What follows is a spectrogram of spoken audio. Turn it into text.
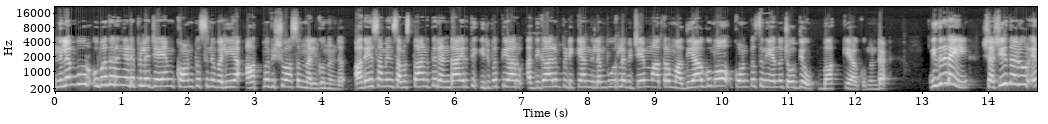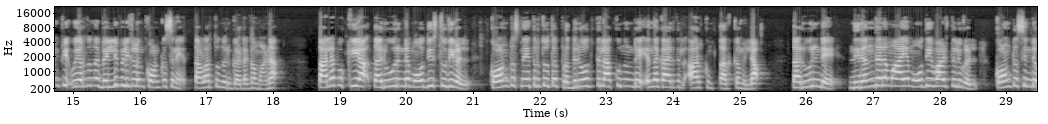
നിലമ്പൂർ ഉപതെരഞ്ഞെടുപ്പിലെ ജയം കോൺഗ്രസിന് വലിയ ആത്മവിശ്വാസം നൽകുന്നുണ്ട്. അതേസമയം സംസ്ഥാനത്ത് രണ്ടായിരത്തി ഇരുപത്തിയാറിൽ അധികാരം പിടിക്കാൻ നിലമ്പൂരിലെ വിജയം മാത്രം മതിയാകുമോ കോൺഗ്രസിന് എന്ന ചോദ്യവും ബാക്കിയാകുന്നുണ്ട്. ഇതിനിടയിൽ ശശി തരൂർ എം പി ഉയർത്തുന്ന വെല്ലുവിളികളും കോൺഗ്രസിനെ തളർത്തുന്ന ഒരു ഘടകമാണ് തലപൊക്കിയ തരൂരിന്റെ മോദി സ്തുതികൾ കോൺഗ്രസ് നേതൃത്വത്തെ പ്രതിരോധത്തിലാക്കുന്നുണ്ട് എന്ന കാര്യത്തിൽ ആർക്കും തർക്കമില്ല. തരൂരിന്റെ നിരന്തരമായ മോദി വാഴ്ത്തലുകൾ കോൺഗ്രസിന്റെ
